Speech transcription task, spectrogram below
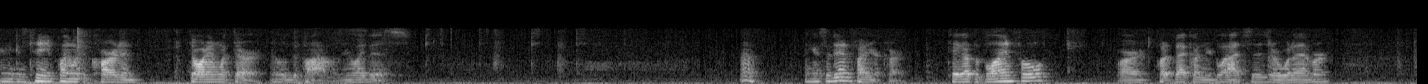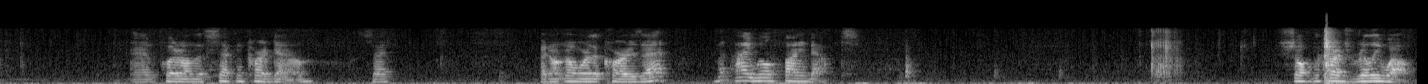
And continue playing with the card and throw it in with dirt, in the pile, and like this. Huh. I didn't find your card. Take out the blindfold, or put it back on your glasses, or whatever, and put it on the second card down. Say, I don't know where the card is at, but I will find out. Shuffle the cards really well.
